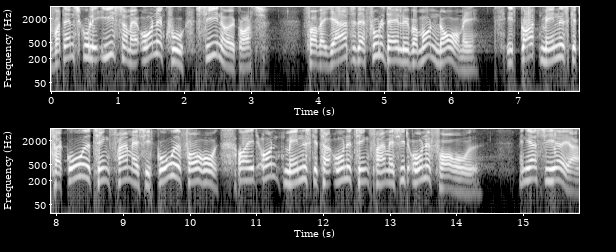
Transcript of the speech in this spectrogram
hvordan skulle I, som er onde, kunne sige noget godt? For hvad hjertet er fuldt af, løber munden over med. Et godt menneske tager gode ting frem af sit gode forråd, og et ondt menneske tager onde ting frem af sit onde forråd. Men jeg siger jer,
